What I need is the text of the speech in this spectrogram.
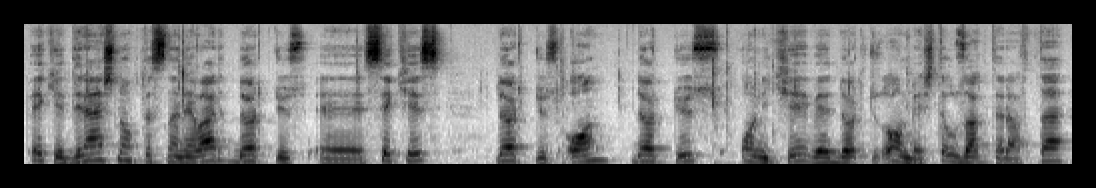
Peki direnç noktasında ne var? 408, 410, 412 ve 415'te uzak tarafta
